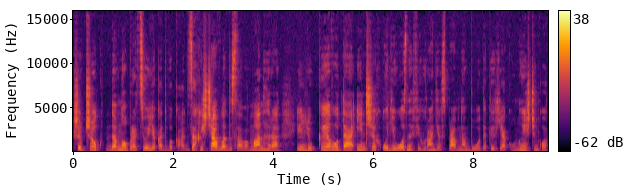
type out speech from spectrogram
Шевчук давно працює як адвокат, захищав Владислава Мангера, Іллю Киву та інших одіозних фігурантів справ НАБУ, таких як Онищенко,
